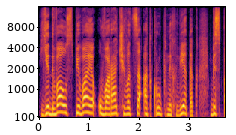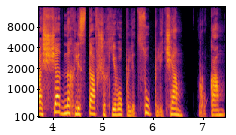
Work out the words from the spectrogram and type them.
едва успевая уворачиваться от крупных веток, беспощадно хлеставших его по лицу, плечам, рукам.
